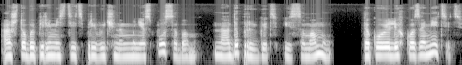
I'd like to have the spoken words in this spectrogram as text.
А чтобы переместить привычным мне способом, надо прыгать и самому. Такое легко заметить,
